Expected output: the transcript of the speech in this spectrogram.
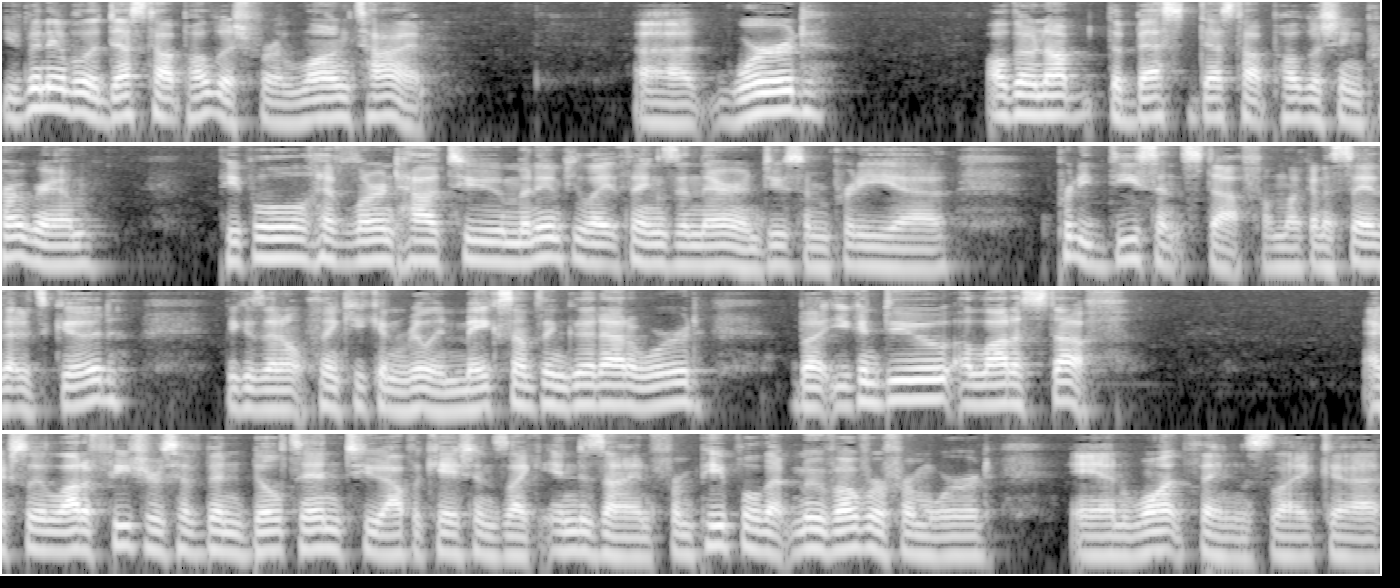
You've been able to desktop publish for a long time. Uh, Word, although not the best desktop publishing program, people have learned how to manipulate things in there and do some pretty, uh, pretty decent stuff. I'm not going to say that it's good because I don't think you can really make something good out of Word, but you can do a lot of stuff. Actually, a lot of features have been built into applications like InDesign from people that move over from Word and want things like uh,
